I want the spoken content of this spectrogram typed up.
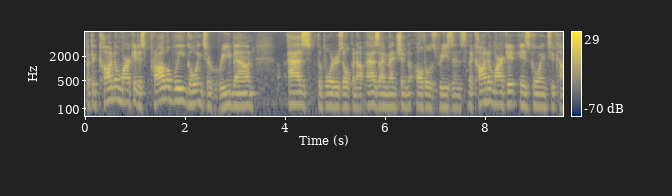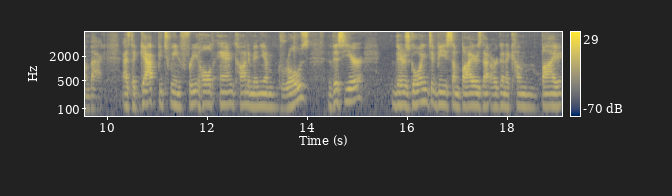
But the condo market is probably going to rebound as the borders open up, as I mentioned, all those reasons, the condo market is going to come back. As the gap between freehold and condominium grows this year, there's going to be some buyers that are going to come buy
